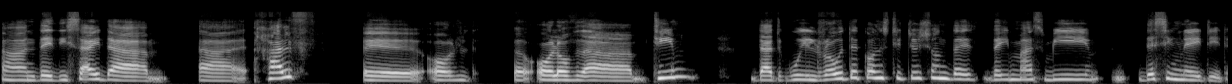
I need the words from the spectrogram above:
and they decide um, uh, half of all of the team that will wrote the constitution. They they must be designated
